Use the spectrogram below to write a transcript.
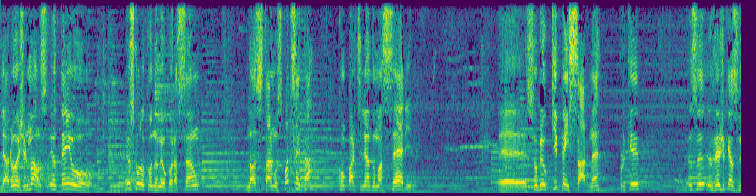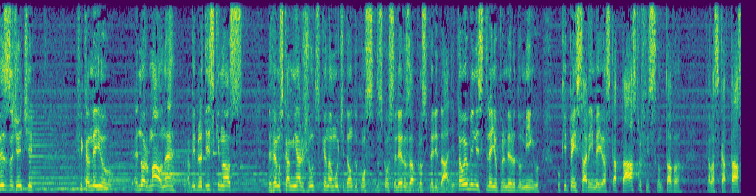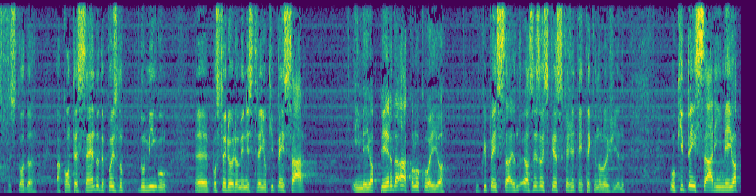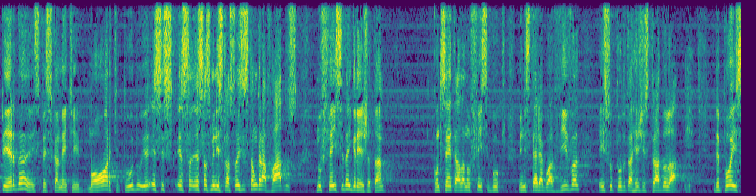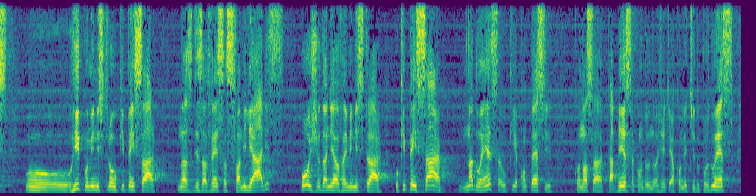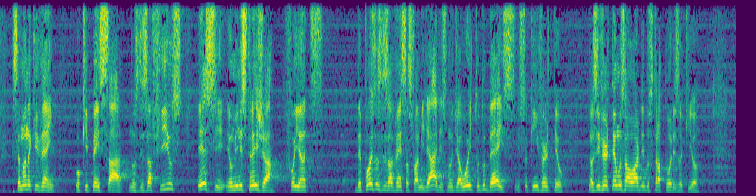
Compartilhar hoje, irmãos, eu tenho. Deus colocou no meu coração nós estarmos, pode sentar, compartilhando uma série é, sobre o que pensar, né? Porque eu, eu vejo que às vezes a gente fica meio. É normal, né? A Bíblia diz que nós devemos caminhar juntos, porque na multidão do, dos conselheiros há prosperidade. Então eu ministrei o primeiro domingo o que pensar em meio às catástrofes, quando estava aquelas catástrofes todas acontecendo. Depois, no domingo eh, posterior, eu ministrei o que pensar em meio à perda. Ah, colocou aí, ó. O que pensar. Eu, às vezes eu esqueço que a gente tem tecnologia, né? O que pensar em meio à perda, especificamente morte, tudo. Esses, essa, essas ministrações estão gravados no Face da igreja, tá? Quando você entrar lá no Facebook, Ministério Água Viva, isso tudo está registrado lá. Depois, o Rico ministrou o que pensar nas desavenças familiares. Hoje, o Daniel vai ministrar o que pensar na doença, o que acontece com a nossa cabeça quando a gente é acometido por doença. Semana que vem, o que pensar nos desafios. Esse eu ministrei já, foi antes. Depois das desavenças familiares, no dia 8 do 10, isso aqui inverteu. Nós invertemos a ordem dos tratores aqui, ó.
